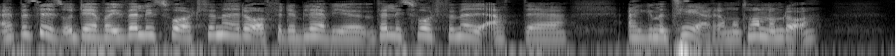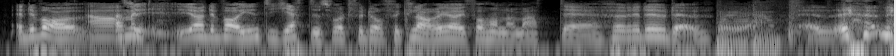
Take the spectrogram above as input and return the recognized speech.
nej, precis. Och det var ju väldigt svårt för mig då, för det blev ju väldigt svårt för mig att eh, argumentera mot honom då. Eh, Det var, Ja, alltså, men- ja det var ju inte jättesvårt för då förklarar jag ju för honom att, eh, hörru du du.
